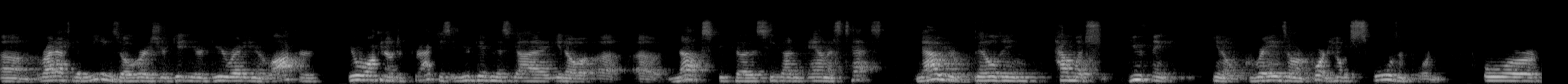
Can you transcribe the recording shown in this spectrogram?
um, right after the meeting's over, as you're getting your gear ready in your locker you're walking out to practice and you're giving this guy, you know, a, a nux because he got an A on his test. Now you're building how much you think, you know, grades are important, how much school is important. Or,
